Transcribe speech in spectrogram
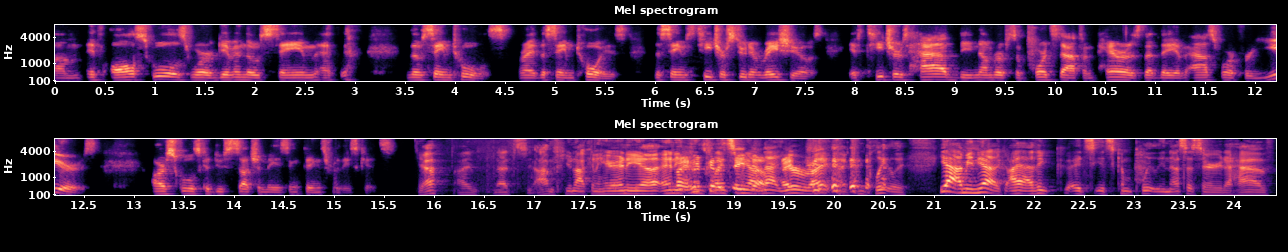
Um, if all schools were given those same those same tools, right, the same toys, the same teacher-student ratios, if teachers had the number of support staff and paras that they have asked for for years, our schools could do such amazing things for these kids. Yeah, I that's I'm, you're not going to hear any uh, any right, complaints me no, on that. Right? You're right, completely. Yeah, I mean, yeah, I, I think it's it's completely necessary to have.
